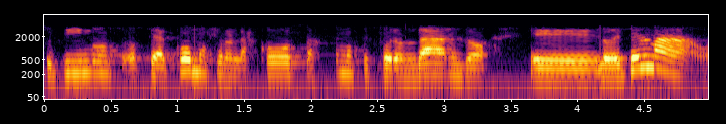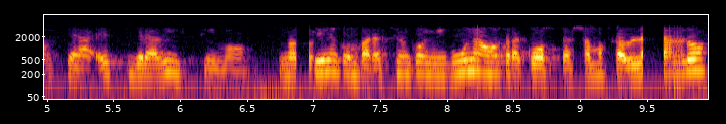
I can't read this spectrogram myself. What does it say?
supimos, o sea, cómo fueron las cosas, cómo se fueron dando. Eh, lo de Telma, o sea, es gravísimo, no tiene comparación con ninguna otra cosa. Estamos hablando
